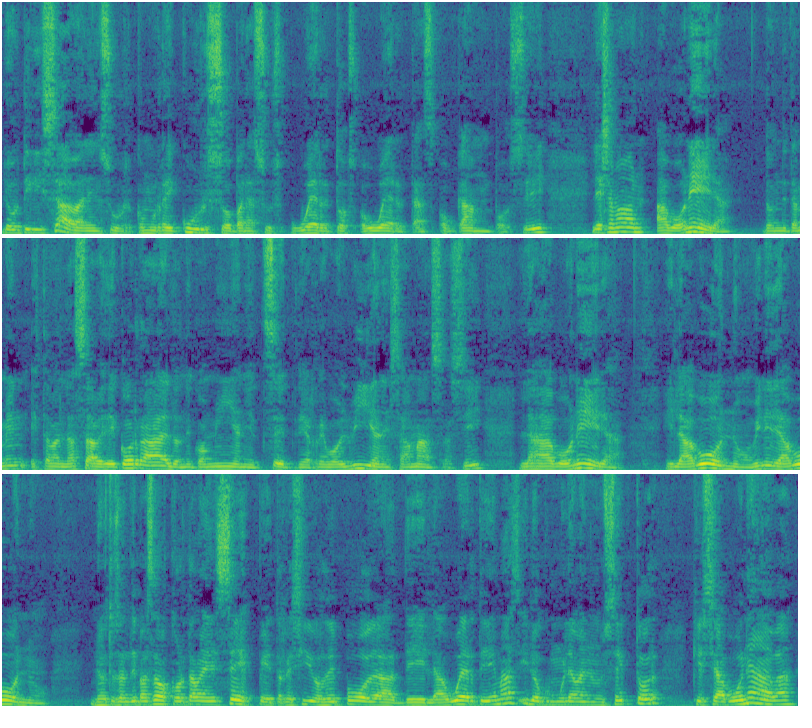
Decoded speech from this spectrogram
lo utilizaban en su, como recurso para sus huertos o huertas o campos. ¿sí? Le llamaban abonera, donde también estaban las aves de corral, donde comían, etcétera, revolvían esa masa. ¿sí? La abonera, el abono, viene de abono, Nuestros antepasados cortaban el césped, residuos de poda de la huerta y demás, y lo acumulaban en un sector que se abonaba,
